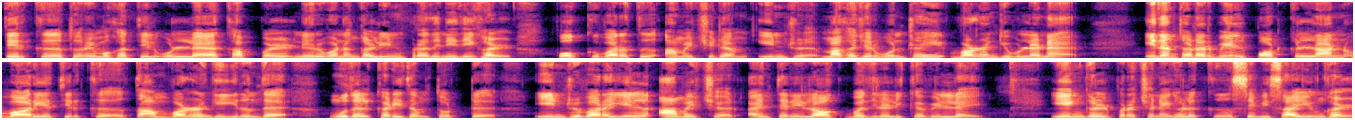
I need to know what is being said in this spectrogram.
தெற்கு துறைமுகத்தில் உள்ள கப்பல் நிறுவனங்களின் பிரதிநிதிகள் போக்குவரத்து அமைச்சிடம் இன்று மகஜர் ஒன்றை வழங்கியுள்ளனர். இதன் தொடர்பில் போட்கில்லான் வாரியத்திற்கு தாம் வழங்கியிருந்த முதல் கடிதம் தொட்டு இன்று வரையில் அமைச்சர் அந்தனிலாக் பதிலளிக்கவில்லை. எங்கள் பிரச்சனைகளுக்கு செவிசாயுங்கள்.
